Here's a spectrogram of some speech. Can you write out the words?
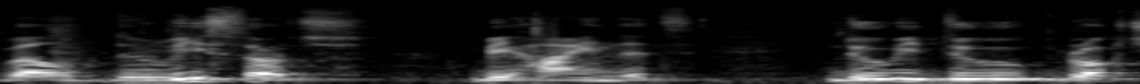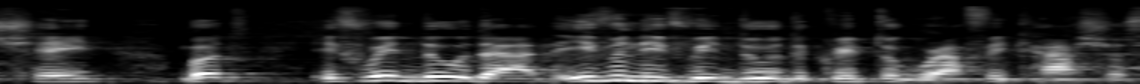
well, the research behind it. Do we do blockchain? But if we do that, even if we do the cryptographic hashes,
